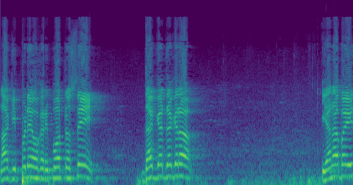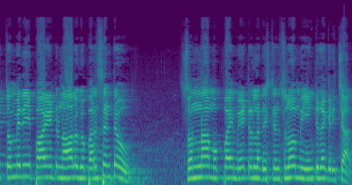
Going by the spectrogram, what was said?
నాకు ఇప్పుడే ఒక రిపోర్ట్ వస్తే దగ్గర దగ్గర ఎనభై తొమ్మిది పాయింట్ నాలుగు పర్సెంట్ సున్నా ముప్పై మీటర్ల డిస్టెన్స్లో మీ ఇంటి దగ్గర ఇచ్చారు.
